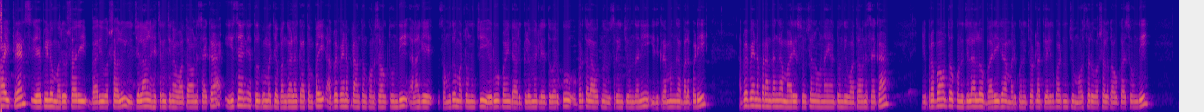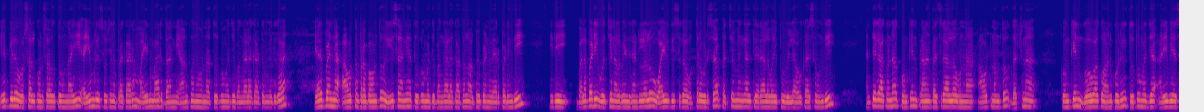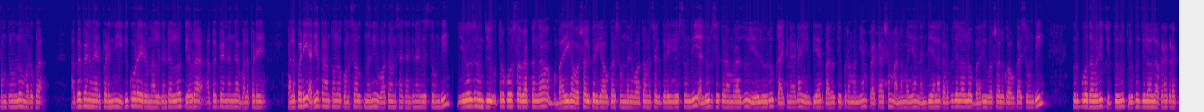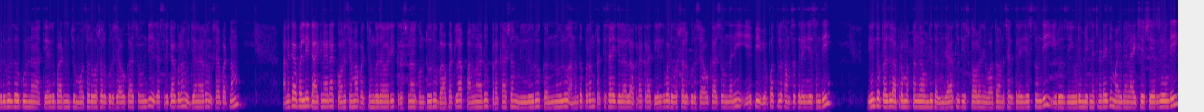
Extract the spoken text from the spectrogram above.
Hi friends ఏపీలో మరోసారి భారీ వర్షాలు ఈ జిల్లాలను హెచ్చరించిన వాతావరణ శాఖ ఈశాన్య తూర్పు మధ్య బంగాళాఖాతంపై అల్పపీడన ప్రాంతం కొనసాగుతుంది. అలాగే సముద్ర మట్టం నుంచి ఏడు పాయింట్ ఆరు కిలోమీటర్ల ఎత్తు వరకు ఉపరితల ఆవతను విస్తరించి ఉందని ఇది క్రమంగా బలపడి అల్పపీడన ప్రాంతంగా మారే సూచనలు ఉన్నాయంటుంది వాతావరణ శాఖ. ఈ ప్రభావంతో కొన్ని జిల్లాల్లో భారీగా మరికొన్ని చోట్ల తేలికపాటి నుంచి మోస్తరు వర్షాలకు అవకాశం ఉంది. ఏపీలో వర్షాలు కొనసాగుతూ ఉన్నాయి. ఐఎండీ సూచనల ప్రకారం మయన్మార్ దాన్ని ఆనుకొని ఉన్న తూర్పు మధ్య బంగాళాఖాతం మీదుగా ఏర్పడిన ఆవర్తన ప్రభావంతో ఈశాన్య తూర్పు మధ్య బంగాళాఖాతంలో అల్పపీడనం ఏర్పడింది. ఇది బలపడి వచ్చే నలభై ఎనిమిది గంటలలో వాయు దిశగా ఉత్తర ఒడిశా పశ్చిమ బెంగాల్ తీరాల వైపు వెళ్ళే అవకాశం ఉంది. అంతేకాకుండా కొంకిన్ ప్రా పరిసరాల్లో ఉన్న ఆవర్తనంతో దక్షిణ కొంకిన్ గోవాకు ఆనుకొని తూర్పు మధ్య అరేబియా సముద్రంలో మరొక అల్పపీడనం ఏర్పడింది. ఇది కూడా ఇరవై నాలుగు గంటల్లో తీవ్ర అల్పపీడనంగా బలపడే బలపడి అదే ప్రాంతంలో కొనసాగుతుందని వాతావరణ శాఖ అంచనా వేస్తోంది. ఈ రోజు నుంచి ఉత్తర కోస్తా వ్యాప్తంగా భారీగా వర్షాలు పెరిగే అవకాశం ఉందని వాతావరణ శాఖ తెలియజేస్తుంది. అల్లూరు సీతారామరాజు ఏలూరు కాకినాడ ఎన్టీఆర్ పార్వతీపురం ప్రకాశం అన్నమయ్య నంద్యాల కడప జిల్లాల్లో భారీ వర్షాలకు అవకాశం ఉంది. తూర్పుగోదావరి చిత్తూరు తిరుపతి జిల్లాలో అక్కడక్కడ పిడుగులతో కూడిన తేలికపాటి నుంచి మోస్తరు వర్షాలు కురిసే అవకాశం ఉంది. ఇక శ్రీకాకుళం విజయనగరం విశాఖపట్నం అనకాపల్లి కాకినాడ కోనసీమ పశ్చిమ గోదావరి కృష్ణా గుంటూరు బాపట్ల పల్నాడు ప్రకాశం నెల్లూరు కర్నూలు అనంతపురం సత్యసాయి జిల్లాలో అక్కడక్కడ తేలికపాటి వర్షాలు కురిసే అవకాశం ఉందని ఏపీ విపత్తుల సంస్థ తెలియజేసింది. దీంతో ప్రజలు అప్రమత్తంగా ఉండి తగిన జాగ్రత్తలు తీసుకోవాలని వాతావరణ శాఖ తెలియజేస్తుంది. ఈరోజు ఈ వీడియో మీకు నచ్చినట్టయితే మా వీడియోని లైక్ చేసి షేర్ చేయండి.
